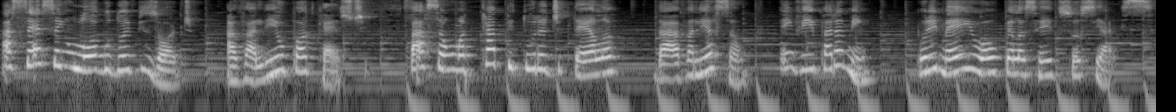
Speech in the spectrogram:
Acessem o logo do episódio, avalie o podcast, faça uma captura de tela da avaliação, envie para mim, por e-mail ou pelas redes sociais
